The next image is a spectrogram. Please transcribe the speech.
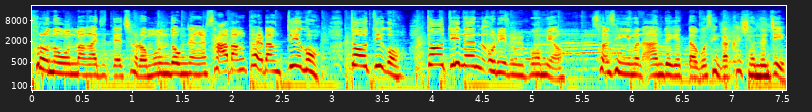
풀어놓은 망아지 떼처럼 운동장을 사방팔방 뛰고 또 뛰고 또 뛰는 우리를 보며 선생님은 안 되겠다고 생각하셨는지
